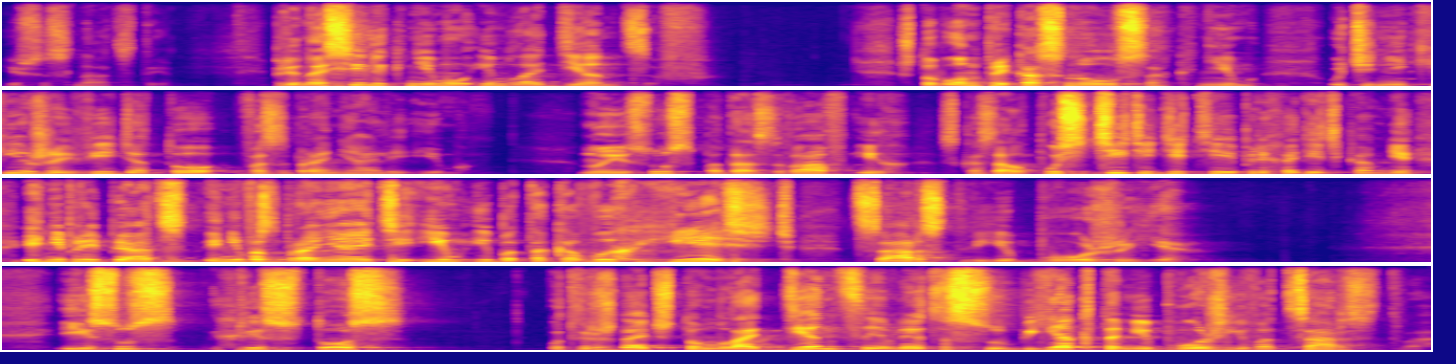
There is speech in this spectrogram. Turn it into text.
и 16. «Приносили к Нему и младенцев, чтобы Он прикоснулся к ним. Ученики же, видя то, возбраняли им – но Иисус, подозвав их, сказал, «Пустите детей приходить ко мне, и не, препятств... и не возбраняйте им, ибо таковых есть Царствие Божие». Иисус Христос утверждает, что младенцы являются субъектами Божьего Царства.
